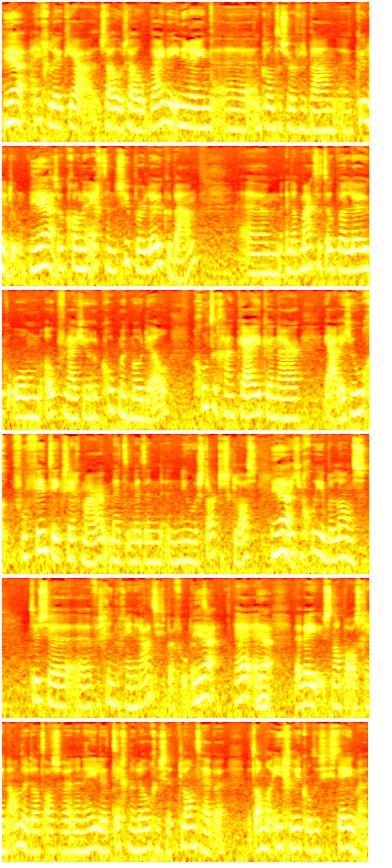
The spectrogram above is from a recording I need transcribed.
ja, Eigenlijk ja, zou, zou bijna iedereen eh, een klantenservicebaan eh, kunnen doen. Het is ook gewoon een, echt een super leuke baan. Ehm, en dat maakt het ook wel leuk om ook vanuit je recruitmentmodel goed te gaan kijken naar, ja, weet je, hoe, hoe vind ik zeg maar met, met een, een nieuwe startersklas een beetje goede balans tussen verschillende generaties bijvoorbeeld. Ja. Hè? En wij snappen als geen ander dat als we een hele technologische klant hebben met allemaal ingewikkelde systemen,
